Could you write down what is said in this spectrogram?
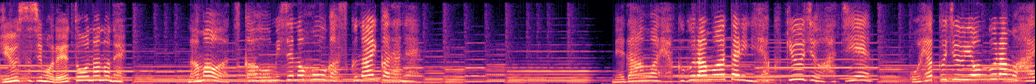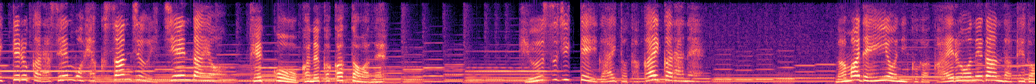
牛すじも冷凍なので。生を扱うお店の方が少ないからね値段は 100g あたり298円。514g 入ってるから1531円だよ。結構お金かかったわね。牛すじって意外と高いからね。生でいいお肉が買えるお値段だけど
